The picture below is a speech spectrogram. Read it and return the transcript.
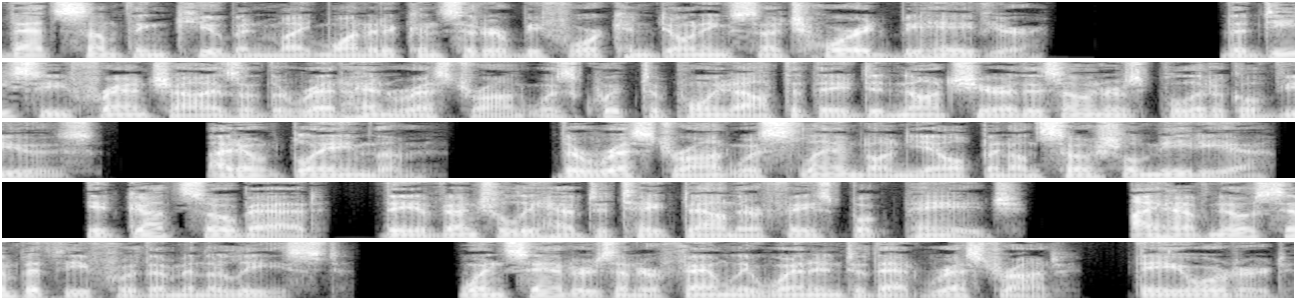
That's something Cuban might want to consider before condoning such horrid behavior. The DC franchise of the Red Hen restaurant was quick to point out that they did not share this owner's political views. I don't blame them. The restaurant was slammed on Yelp and on social media. It got so bad, they eventually had to take down their Facebook page. I have no sympathy for them in the least. When Sanders and her family went into that restaurant, they ordered.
